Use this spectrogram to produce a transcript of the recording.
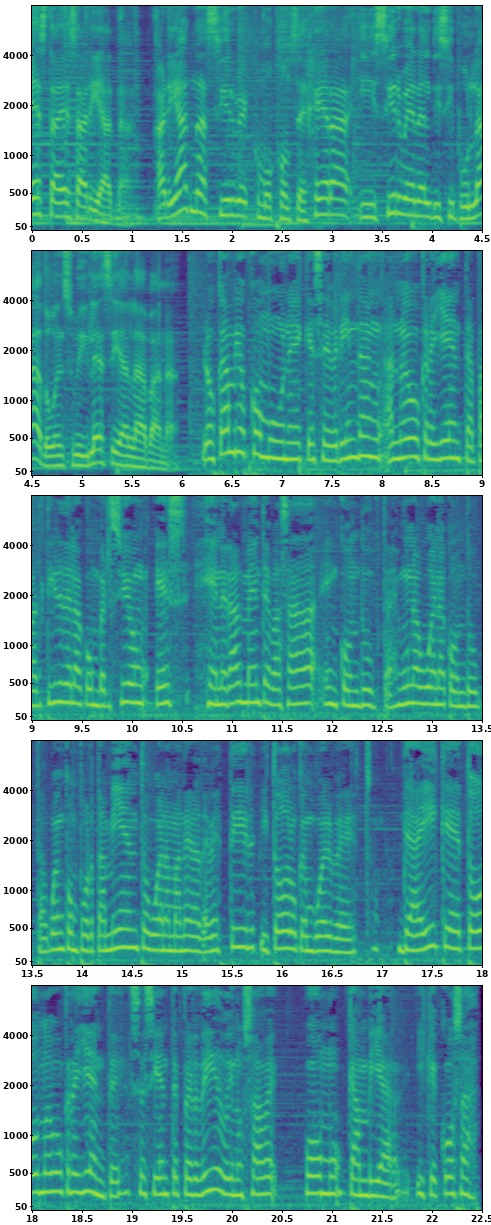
Esta es Ariadna. Ariadna sirve como consejera y sirve en el discipulado en su iglesia en La Habana. Los cambios comunes que se brindan al nuevo creyente a partir de la conversión es generalmente basada en conducta, en una buena conducta, buen comportamiento, buena manera de vestir y todo lo que envuelve esto. De ahí que todo nuevo creyente se siente perdido y no sabe cómo cambiar y qué cosas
